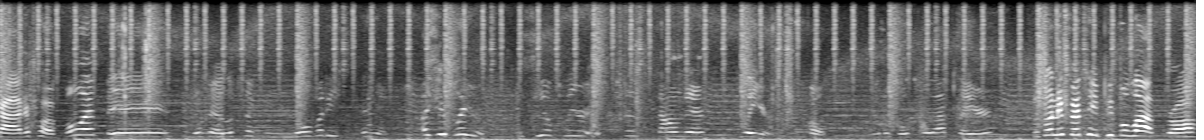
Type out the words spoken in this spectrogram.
Got a purple weapon. Okay, looks like nobody's in there. I see a player. I see a player. It's just down there. Player. Oh, I'm gonna go for that player. There's only 15 people left, bro.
